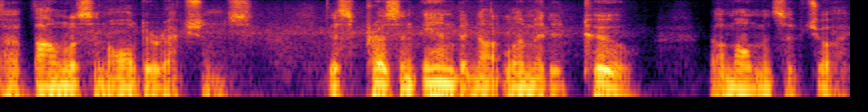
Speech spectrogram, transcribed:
uh, boundless in all directions. This present in, but not limited to, uh, moments of joy.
